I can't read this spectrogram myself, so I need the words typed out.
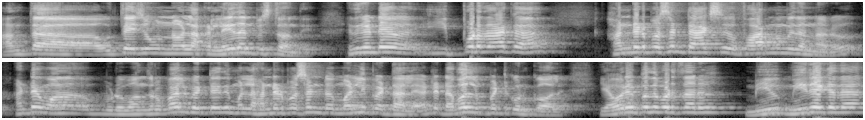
అంత ఉత్తేజం ఉన్న వాళ్ళు అక్కడ లేదనిపిస్తోంది. ఎందుకంటే ఇప్పటిదాకా హండ్రెడ్ పర్సెంట్ ట్యాక్స్ ఫార్మ మీద అన్నారు. అంటే ఇప్పుడు వంద రూపాయలు పెట్టేది మళ్ళీ హండ్రెడ్ పర్సెంట్ మళ్ళీ పెట్టాలి. అంటే డబల్ పెట్టి కొనుక్కోవాలి ఎవరు ఇబ్బంది పడతారు? మీ మీరే కదా.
